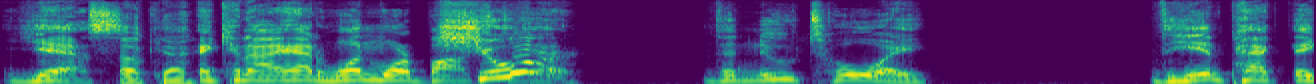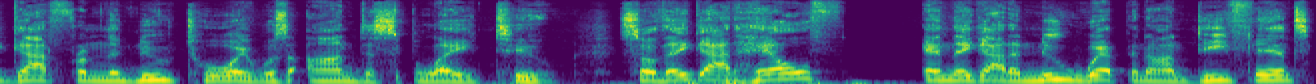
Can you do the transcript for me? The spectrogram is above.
Yes. Okay. And can I add one more box? Sure. The new toy, the impact they got from the new toy was on display too. So they got health and they got a new weapon on defense.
